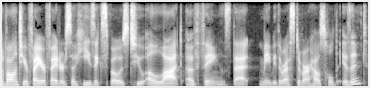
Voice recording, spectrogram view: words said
a volunteer firefighter. So he's exposed to a lot of things that maybe the rest of our household isn't.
